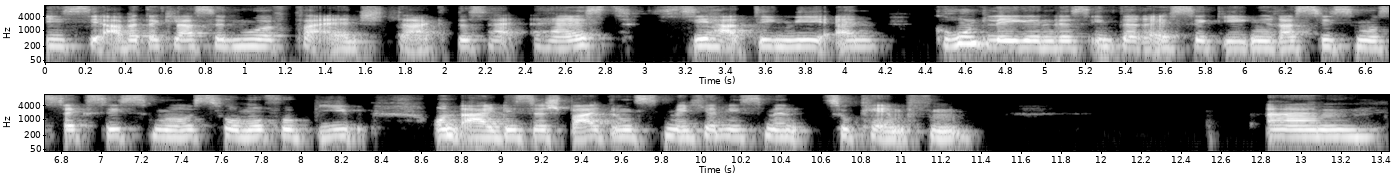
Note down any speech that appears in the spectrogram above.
ist die Arbeiterklasse nur vereinsstark. Das heißt, sie hat irgendwie ein grundlegendes Interesse gegen Rassismus, Sexismus, Homophobie und all diese Spaltungsmechanismen zu kämpfen. Ähm,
